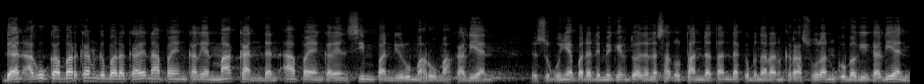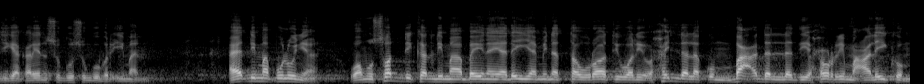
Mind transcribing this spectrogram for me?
Dan aku kabarkan kepada kalian apa yang kalian makan dan apa yang kalian simpan di rumah-rumah kalian. Sesungguhnya pada demikian itu adalah satu tanda-tanda kebenaran kerasulanku bagi kalian jika kalian sungguh-sungguh beriman. Ayat 50-nya. Wa musaddikan lima baina yadayya minat taurati wa liuhilla lakum ba'da alladhi hurrima alaikum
